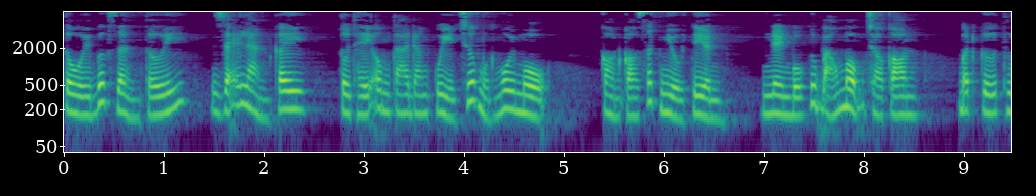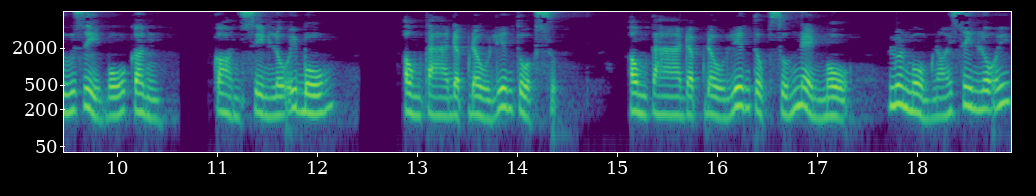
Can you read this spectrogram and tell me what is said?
Tôi bước dần tới, rẽ làn cây, tôi thấy ông ta đang quỳ trước một ngôi mộ. Con có rất nhiều tiền, nên bố cứ báo mộng cho con, bất cứ thứ gì bố cần. Con xin lỗi bố. Ông ta đập đầu liên tục. Ông ta đập đầu liên tục xuống nền mộ, luôn mồm nói xin lỗi,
